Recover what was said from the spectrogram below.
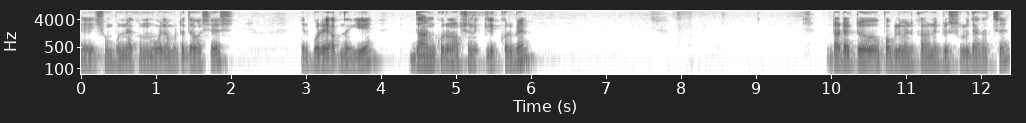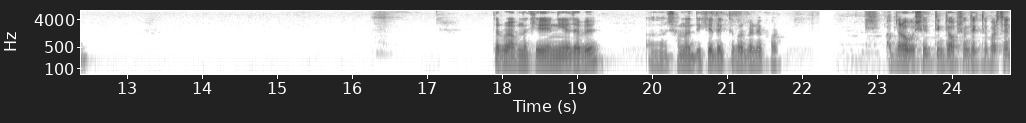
এই সম্পূর্ণ এখন মোবাইল নাম্বারটা দেওয়া শেষ। এরপরে আপনি গিয়ে দান করুন অপশনে ক্লিক করবেন। ডাটা একটু প্রবলেমের কারণে একটু স্লো দেখাচ্ছে। তারপর আপনাকে নিয়ে যাবে। সামনের দিকে দেখতে পারবেন এখন। আপনারা অবশ্যই তিনটে অপশন দেখতে পাচ্ছেন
